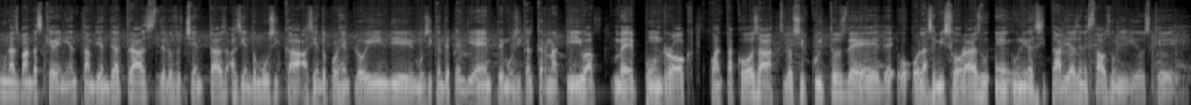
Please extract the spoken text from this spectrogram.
unas bandas que venían también de atrás de los 80 haciendo música, haciendo por ejemplo indie, música independiente, música alternativa, punk rock, cuanta cosa, los circuitos de, o, las emisoras eh, universitarias en Estados Unidos que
